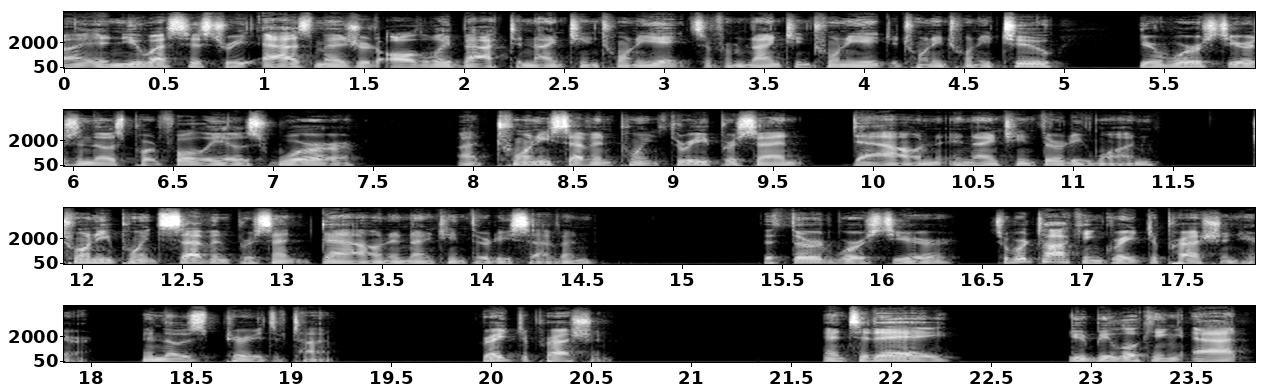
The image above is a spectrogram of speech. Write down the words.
uh, in U.S. history as measured all the way back to 1928. So from 1928 to 2022, your worst years in those portfolios were uh, 27.3% down in 1931, 20.7% down in 1937. The third worst year, so we're talking Great Depression here in those periods of time. Great Depression. And today, you'd be looking at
